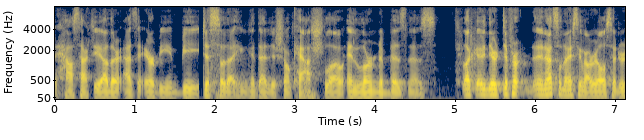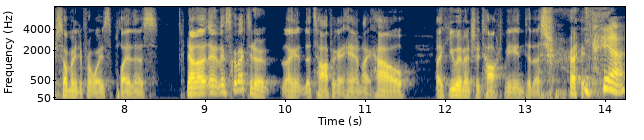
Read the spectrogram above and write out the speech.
house hack the other as an Airbnb, just so that he can get that additional cash flow and learn the business. Like I mean, they're different, and that's the nice thing about real estate. There's so many different ways to play this. Now, let's go back to the like the topic at hand, like how like you eventually talked me into this, right? Yeah.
